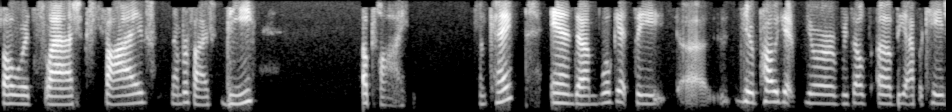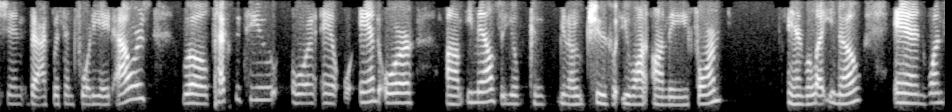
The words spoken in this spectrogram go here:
forward slash five number five D apply. Okay, and um, we'll get the uh, you'll probably get your results of the application back within 48 hours. We'll text it to you or and or um, email, so you can you know choose what you want on the form and we'll let you know. And once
